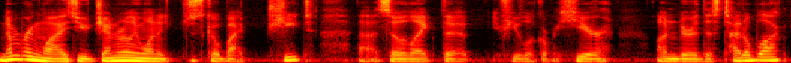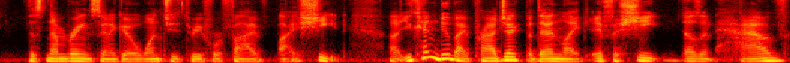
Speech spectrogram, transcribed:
Numbering wise, you generally want to just go by sheet. Uh, so like the if you look over here under this title block, this numbering is going to go one, two, three, four, five by sheet. Uh, you can do by project, but then like if a sheet doesn't have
